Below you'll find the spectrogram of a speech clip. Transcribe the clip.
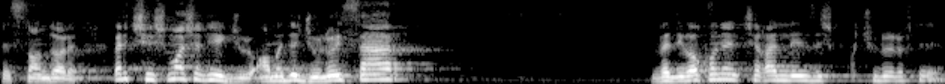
پستان داره. ولی چشماش یک جور آمده جلوی سر. و نگاه کنه چقدر لنزش کوچولو رفته.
